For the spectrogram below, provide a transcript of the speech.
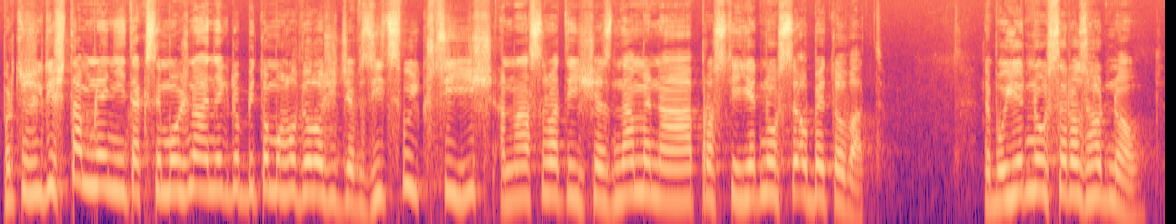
Protože když tam není, tak si možná někdo by to mohl vyložit, že vzít svůj kříž a následovat Ježíše znamená prostě jednou se obětovat. Nebo jednou se rozhodnout.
